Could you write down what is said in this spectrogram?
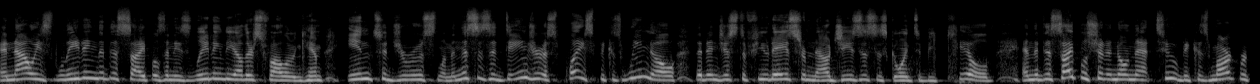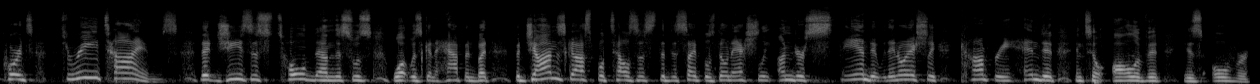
And now he's leading the disciples and he's leading the others following him into Jerusalem. And this is a dangerous place because we know that in just a few days from now, Jesus is going to be killed. And the disciples should have known that too because Mark records three times that Jesus told them this was what was going to happen. But, but John's gospel tells us the disciples don't actually understand it, they don't actually comprehend it until all of it is over.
